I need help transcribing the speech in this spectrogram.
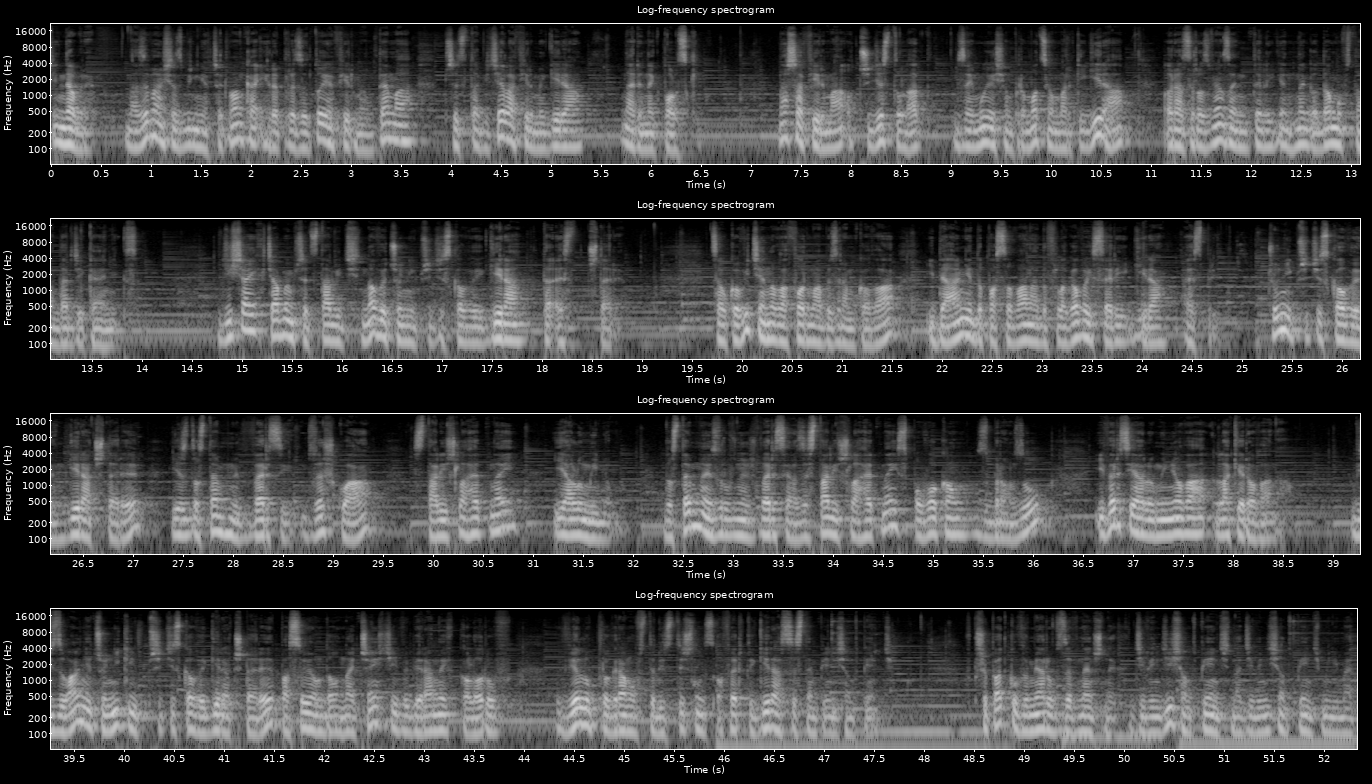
Dzień dobry, nazywam się Zbigniew Czerwonka i reprezentuję firmę Tema, przedstawiciela firmy Gira na rynek polski. Nasza firma od 30 lat zajmuje się promocją marki Gira oraz rozwiązań inteligentnego domu w standardzie KNX. Dzisiaj chciałbym przedstawić nowy czujnik przyciskowy Gira TS4. Całkowicie nowa forma bezramkowa, idealnie dopasowana do flagowej serii Gira Esprit. Czujnik przyciskowy Gira 4 jest dostępny w wersji ze szkła, stali szlachetnej i aluminium. Dostępna jest również wersja ze stali szlachetnej z powłoką z brązu i wersja aluminiowa lakierowana. Wizualnie czujniki przyciskowe Gira 4 pasują do najczęściej wybieranych kolorów wielu programów stylistycznych z oferty Gira System 55. W przypadku wymiarów zewnętrznych 95 na 95 mm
